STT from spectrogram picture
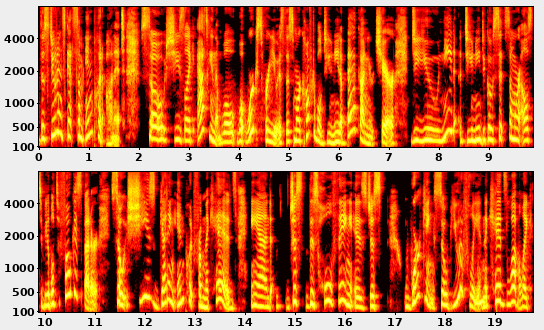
the students get some input on it. So she's like asking them, "Well, what works for you? Is this more comfortable? Do you need a back on your chair? Do you need do you need to go sit somewhere else to be able to focus better?" So she's getting input from the kids and just this whole thing is just working so beautifully and the kids love like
